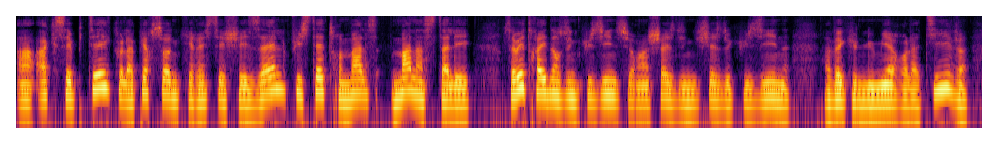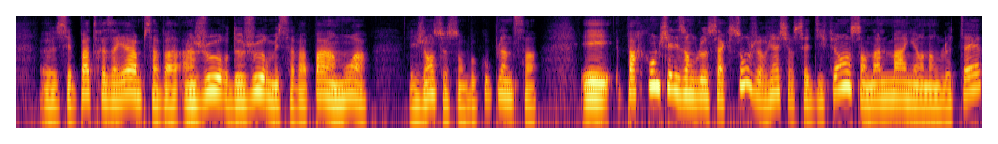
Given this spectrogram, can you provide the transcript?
à accepter que la personne qui restait chez elle puisse être mal, mal installée. Vous savez, travailler dans une cuisine sur un chaise d'une chaise de cuisine avec une lumière relative, euh, c'est pas très agréable. Ça va un jour, deux jours, mais ça va pas un mois. Les gens se sont beaucoup plaints de ça. Et par contre, chez les anglo-saxons, je reviens sur cette différence, en Allemagne et en Angleterre,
